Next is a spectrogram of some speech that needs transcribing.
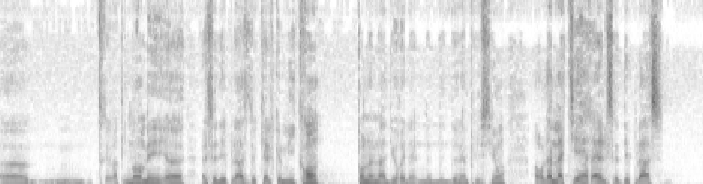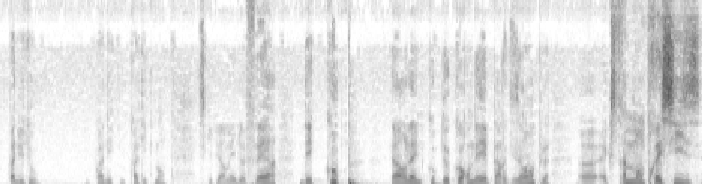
euh, très rapidement, mais elle se déplace de quelques microns pendant la durée de, l'impulsion. Alors la matière, elle, se déplace pas du tout, pratiquement. Ce qui permet de faire des coupes. Là, on a une coupe de cornée, par exemple, extrêmement précise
